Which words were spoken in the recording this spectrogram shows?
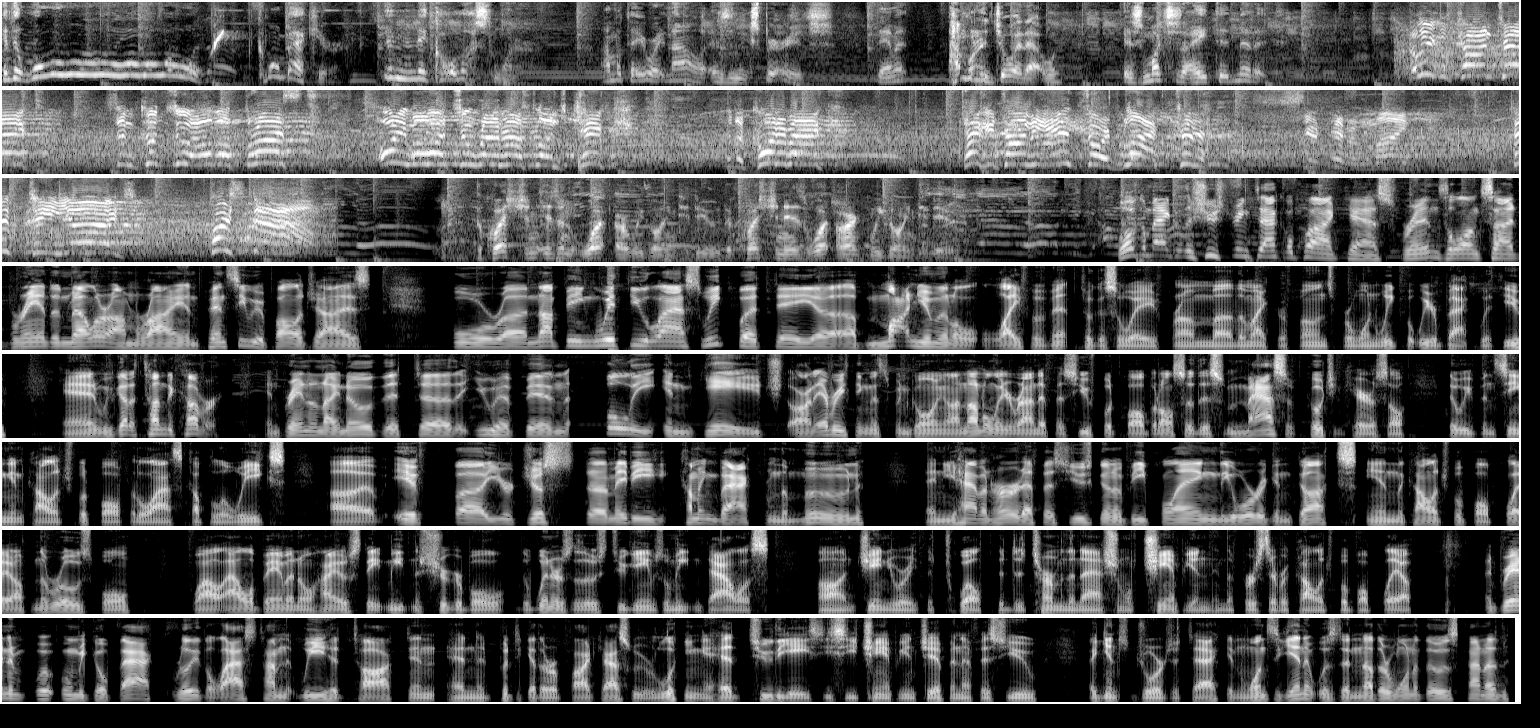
And then, whoa, whoa, whoa, whoa, whoa, come on back here. Then they called us the winner. I'm going to tell you right now, as an experience, damn it, I'm going to enjoy that one as much as I hate to admit it. Illegal contact! Senkutsu elbow thrust! Orimawatsu roundhouse lunge kick! To the quarterback! Takatami and block to the... Shoot, never mind. 15 yards! First down! The question isn't what are we going to do, the question is what aren't we going to do. Welcome back to the Shoestring Tackle Podcast, friends. Alongside Brandon Meller, I'm Ryan Pensy. We apologize for uh, not being with you last week, but a, uh, monumental life event took us away from uh, the microphones for one week. But we are back with you, and we've got a ton to cover. And Brandon, I know that uh, that you have been fully engaged on everything that's been going on, not only around FSU football, but also this massive coaching carousel that we've been seeing in college football for the last couple of weeks. Uh, if uh, you're just uh, maybe coming back from the moon and you haven't heard, FSU is going to be playing the Oregon Ducks in the college football playoff in the Rose Bowl, while Alabama and Ohio State meet in the Sugar Bowl. The winners of those two games will meet in Dallas on January the 12th to determine the national champion in the first ever college football playoff. And Brandon, when we go back, really the last time that we had talked and, and had put together a podcast, we were looking ahead to the ACC championship and FSU against Georgia Tech. And once again, it was another one of those kind of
